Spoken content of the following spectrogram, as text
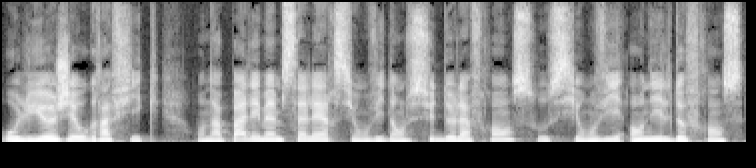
au lieu géographique. On n'a pas les mêmes salaires si on vit dans le sud de la France ou si on vit en Île-de-France.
